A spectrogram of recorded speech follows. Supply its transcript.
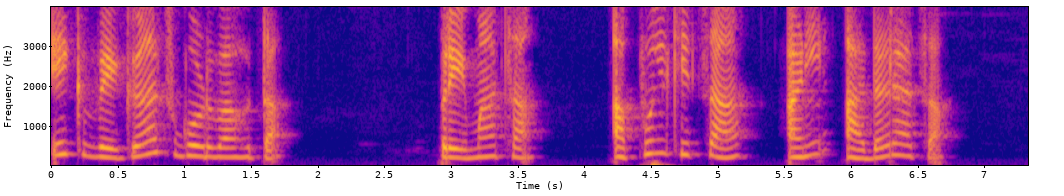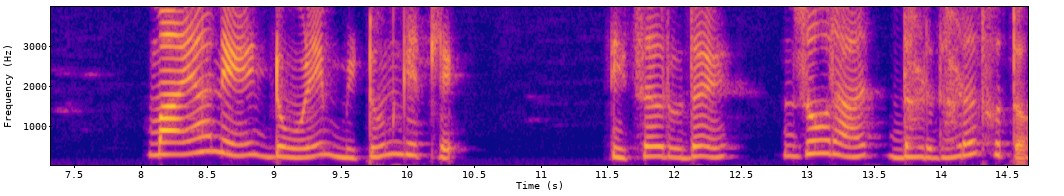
एक वेगळाच गोडवा होता. प्रेमाचा आपुलकीचा आणि आदराचा. मायाने डोळे मिटून घेतले. तिचं हृदय जोरात धडधडत होतं.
